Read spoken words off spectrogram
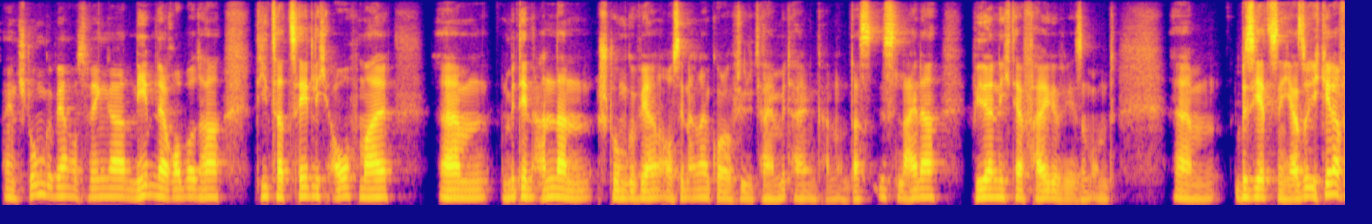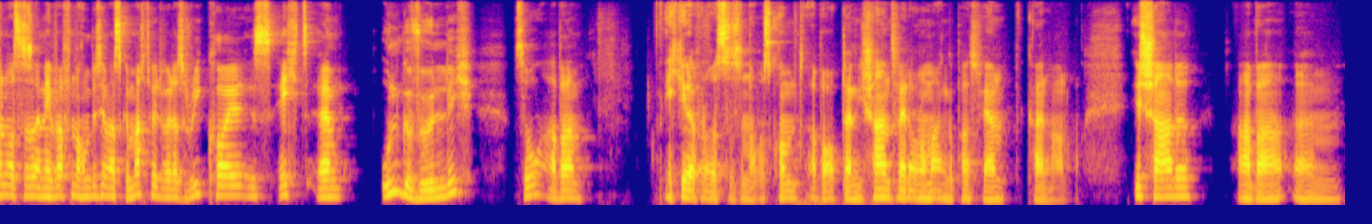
ein Sturmgewehr aus Vanguard, neben der Roboter, die tatsächlich auch mal ähm, mit den anderen Sturmgewehren aus den anderen Call of Duty Teilen mithalten kann. Und das ist leider wieder nicht der Fall gewesen. Und ähm, bis jetzt nicht. Also ich gehe davon aus, dass an den Waffen noch ein bisschen was gemacht wird, weil das Recoil ist echt ähm, ungewöhnlich, so, aber ich gehe davon aus, dass noch was kommt, aber ob dann die Schadenswerte auch nochmal angepasst werden, keine Ahnung. Ist schade, aber ähm,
